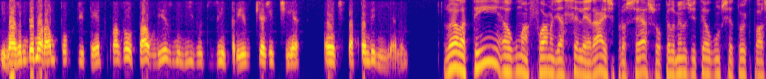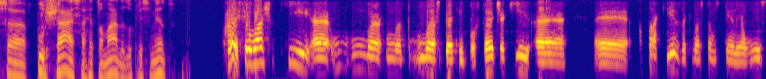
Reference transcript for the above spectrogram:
e nós vamos demorar um pouco de tempo para voltar ao mesmo nível de desemprego que a gente tinha antes da pandemia. Né? Loyola, tem alguma forma de acelerar esse processo, ou pelo menos de ter algum setor que possa puxar essa retomada do crescimento? eu acho que uh, uma, uma, um aspecto importante é que uh, uh, fraqueza que nós estamos tendo em alguns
